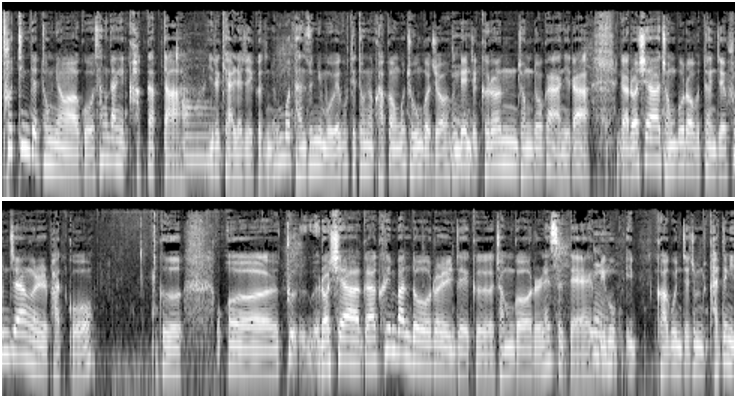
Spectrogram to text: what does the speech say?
푸틴 대통령하고 상당히 가깝다 어. 이렇게 알려져 있거든요. 뭐 단순히 뭐 외국 대통령 가까운 건 좋은 거죠. 근데 네. 이제 그런 정도가 아니라 그러니까 러시아 정부로부터 이제 훈장을 받고 그, 어, 러시아가 크림반도를 이제 그 점거를 했을 때 네. 미국하고 이제 좀 갈등이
